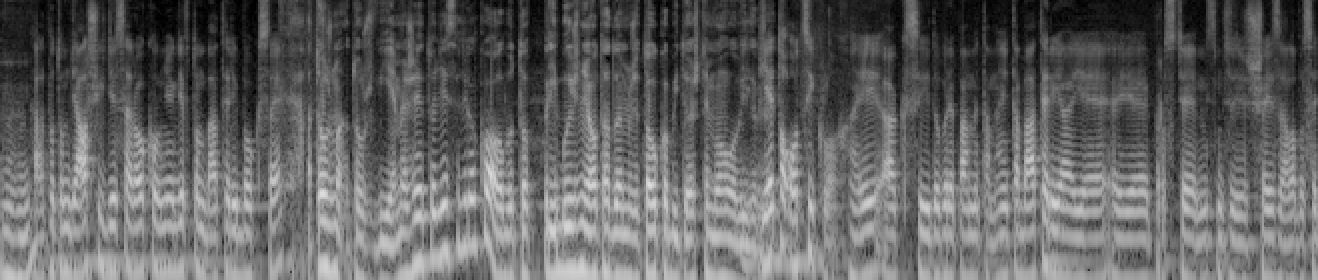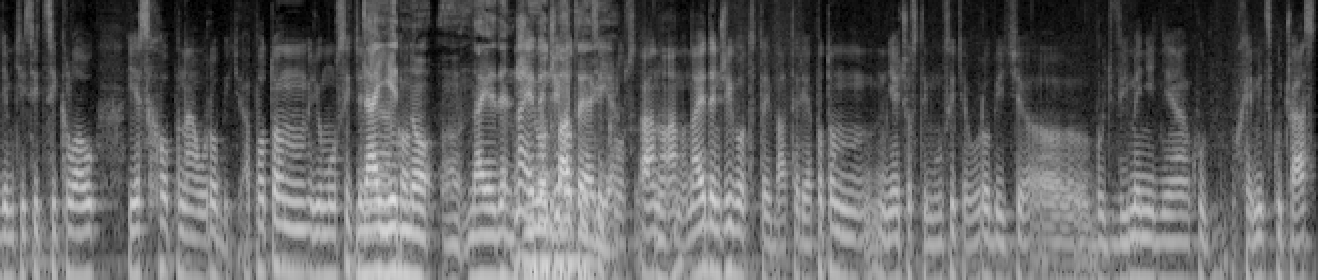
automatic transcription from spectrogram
uh-huh. ale potom ďalších 10 rokov niekde v tom battery boxe. A to už, ma, to už vieme, že je to 10 rokov? Alebo to približne odhadujem, že toľko by to ešte mohlo vydržať? Je to o cykloch, hej, ak si dobre pamätám. Hej, tá batéria je, je proste, myslím si, že 6 alebo 7 tisíc cyklov je schopná urobiť. A potom ju musíte Na, nejako, jedno, na jeden na život jeden batérie. cyklus. Áno, uh-huh. áno, na jeden život tej batérie. Potom niečo s tým musíte urobiť, buď vymeniť nejakú chemickú časť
